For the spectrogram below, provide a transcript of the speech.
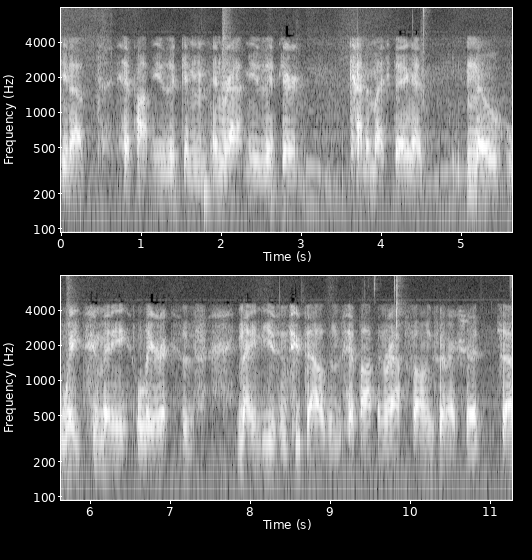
you know, hip hop music and, and rap music are kind of my thing. I know way too many lyrics of 90s and 2000s hip hop and rap songs than I should. So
